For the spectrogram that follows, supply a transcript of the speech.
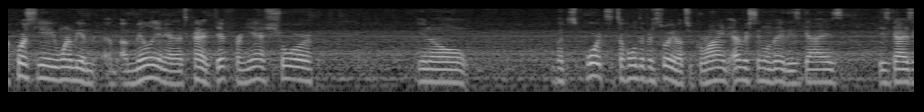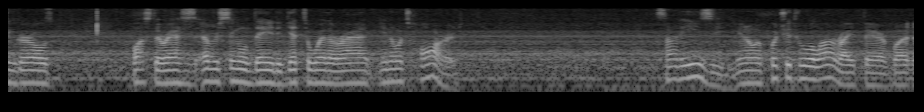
Of course, yeah, you want to be a, a millionaire. That's kind of different. Yeah, sure. You know, but sports, it's a whole different story. You know, it's a grind every single day. These guys, these guys and girls, bust their asses every single day to get to where they're at. You know, it's hard. It's not easy. You know, it puts you through a lot right there. But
